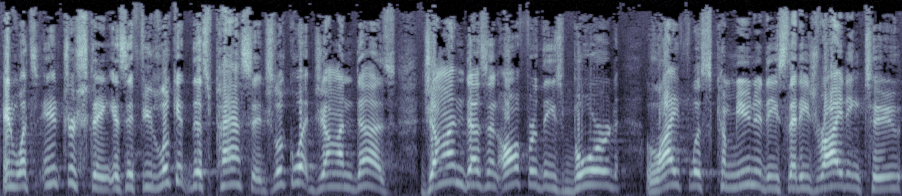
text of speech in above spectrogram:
And what's interesting is if you look at this passage, look what John does. John doesn't offer these bored, lifeless communities that he's writing to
